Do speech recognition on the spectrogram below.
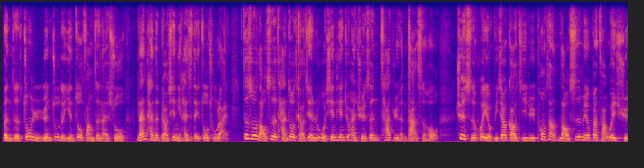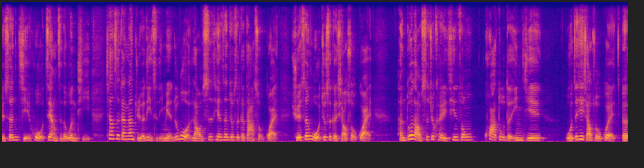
本着忠于原著的演奏方针来说，难弹的表现你还是得做出来。这时候，老师的弹奏条件如果先天就和学生差距很大的时候，确实会有比较高几率碰上老师没有办法为学生解惑这样子的问题。像是刚刚举的例子里面，如果老师天生就是个大手怪，学生我就是个小手怪，很多老师就可以轻松跨度的音阶。我这些小手怪，呃，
